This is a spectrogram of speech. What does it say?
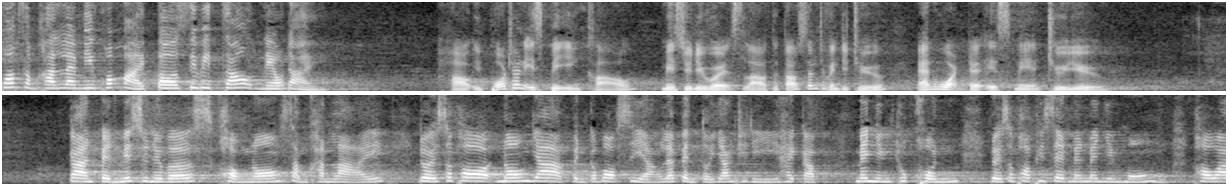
ความสำคัญและมีความหมายต่อชีวิตเจ้าแนวใด How important is being called Miss Universe Lao 2022 and what does it mean to you? การเป็น Miss Universe ของน้องสำคัญหลาย โดยเฉพาะน้องอยากเป็นกระบอกเสียง และเป็นตัวอย่างที่ดีให้กับแม่หญิงทุกคน โดยเฉพาะพิเศษแม่นแม่หญิงมง เพราะว่า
